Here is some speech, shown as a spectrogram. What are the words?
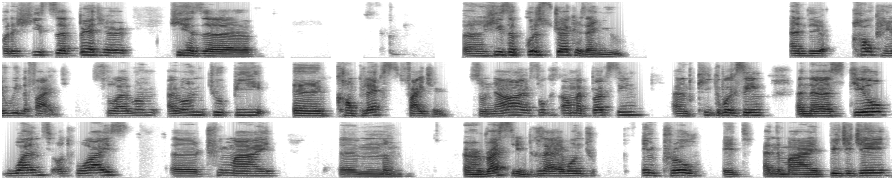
but he's a better. He has a uh, he's a good striker than you. And uh, how can you win the fight? So I want I want to be a complex fighter. So now I focus on my boxing and kickboxing and uh, still once or twice uh, train my um, uh, wrestling because I want to improve it and my BJJ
